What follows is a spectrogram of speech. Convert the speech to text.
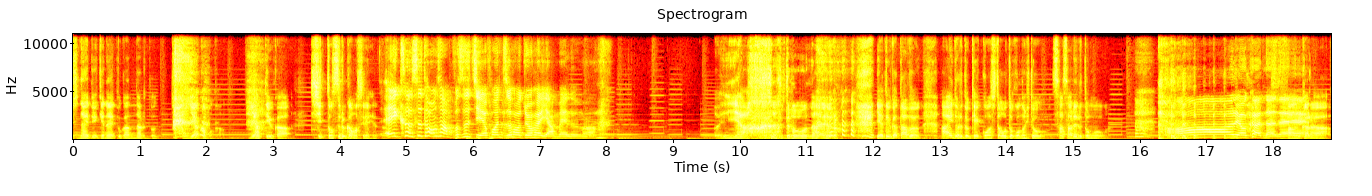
しないといけないとかになると、嫌かもな。嫌っていうか、嫉妬するかもしれへん。哎，可是通常不是结婚之后就会扬眉了吗？いや、どうなんやろ。いや、というか多分、アイドルと結婚した男の人刺されると思うわ。哦，有可能フ哎、ァンから、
